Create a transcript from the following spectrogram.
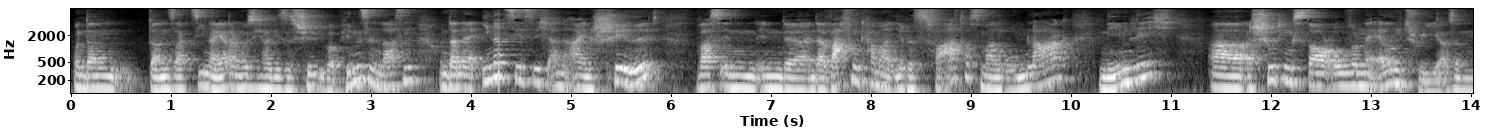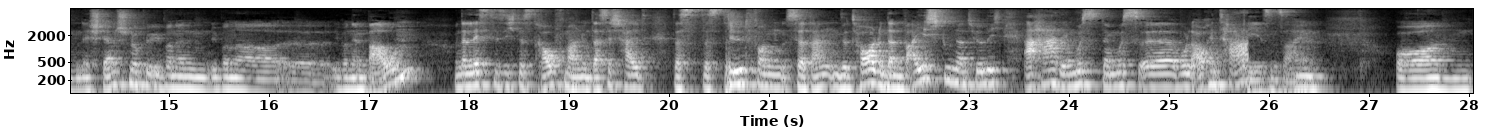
Und dann, dann sagt sie, naja, dann muss ich halt dieses Schild überpinseln lassen. Und dann erinnert sie sich an ein Schild, was in, in, der, in der Waffenkammer ihres Vaters mal rumlag, nämlich äh, A Shooting Star over an Elm Tree, also eine Sternschnuppe über einen, über, einer, äh, über einen Baum. Und dann lässt sie sich das draufmalen. Und das ist halt das, das Bild von Sir Duncan the Tall. Und dann weißt du natürlich, aha, der muss, der muss äh, wohl auch in Tar gewesen sein. Und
